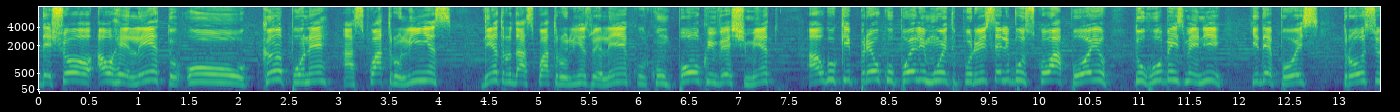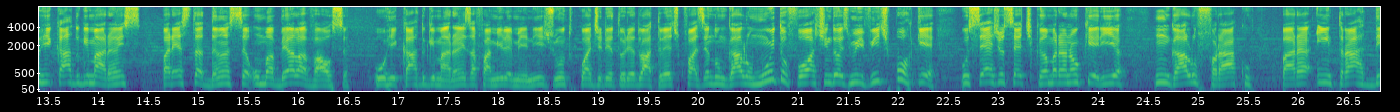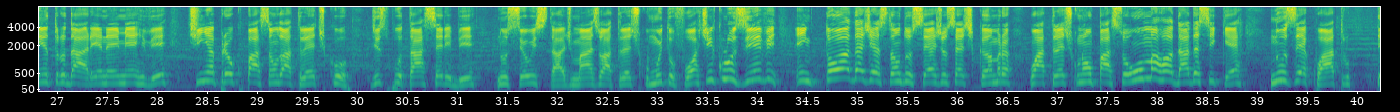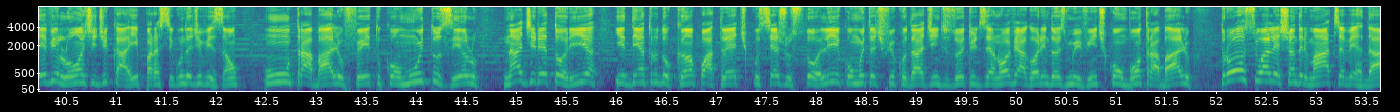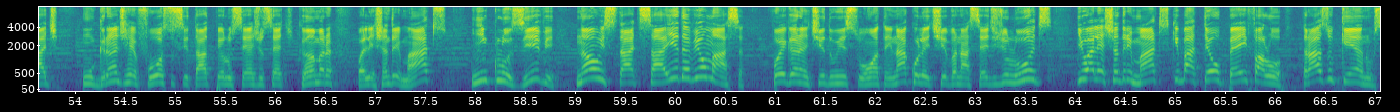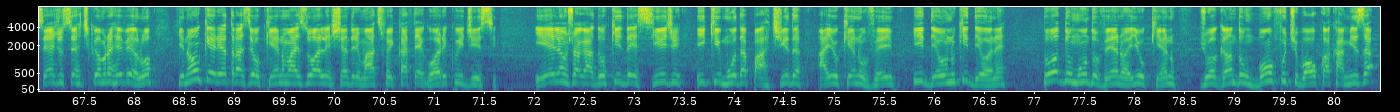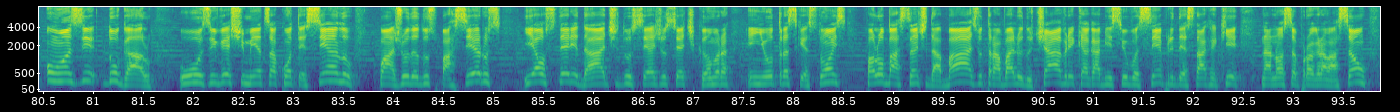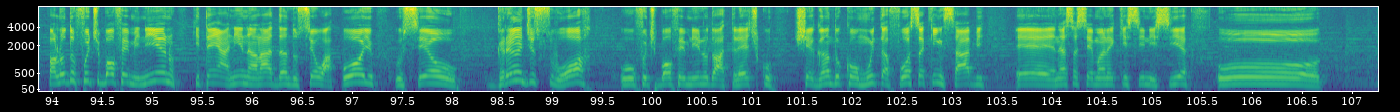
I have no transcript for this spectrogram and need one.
deixou ao relento o campo, né? As quatro linhas, dentro das quatro linhas o elenco, com pouco investimento algo que preocupou ele muito, por isso ele buscou apoio do Rubens Meni, que depois trouxe o Ricardo Guimarães para esta dança, uma bela valsa. O Ricardo Guimarães, a família Meni, junto com a diretoria do Atlético, fazendo um galo muito forte em 2020, porque o Sérgio Sete Câmara não queria um galo fraco para entrar dentro da Arena MRV. Tinha preocupação do Atlético disputar a Série B no seu estádio, mas o Atlético muito forte. Inclusive, em toda a gestão do Sérgio Sete Câmara, o Atlético não passou uma rodada sequer no Z4 teve longe de cair para a segunda divisão. Um trabalho feito com muito zelo na diretoria e dentro do campo. O Atlético se ajustou ali com muita dificuldade em 18 e 19 e agora em 2020 com um bom trabalho. Trouxe o Alexandre Matos, é verdade, um grande reforço citado pelo Sérgio Sete Câmara. O Alexandre Matos, inclusive, não está de saída, viu, Massa? Foi garantido isso ontem na coletiva na sede de Lourdes e o Alexandre Matos que bateu o pé e falou: traz o Keno. O Sérgio Sérgio Câmara revelou que não queria trazer o Keno, mas o Alexandre Matos foi categórico e disse: ele é um jogador que decide e que muda a partida. Aí o Keno veio e deu no que deu, né? Todo mundo vendo aí o Keno jogando um bom futebol com a camisa 11 do Galo. Os investimentos acontecendo com a ajuda dos parceiros e a austeridade do Sérgio Sete Câmara em outras questões. Falou bastante da base, o trabalho do Chavre, que a Gabi Silva sempre destaca aqui na nossa programação. Falou do futebol feminino, que tem a Nina lá dando o seu apoio, o seu grande suor o futebol feminino do Atlético chegando com muita força. Quem sabe é, nessa semana que se inicia o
